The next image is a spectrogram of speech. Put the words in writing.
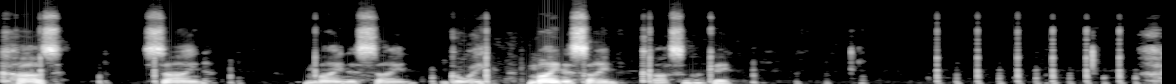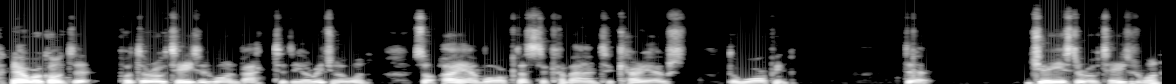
Cos sine minus sine, go away, minus sine cos, okay? Now we're going to put the rotated one back to the original one. So imwarp, that's the command to carry out the warping. The J is the rotated one.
